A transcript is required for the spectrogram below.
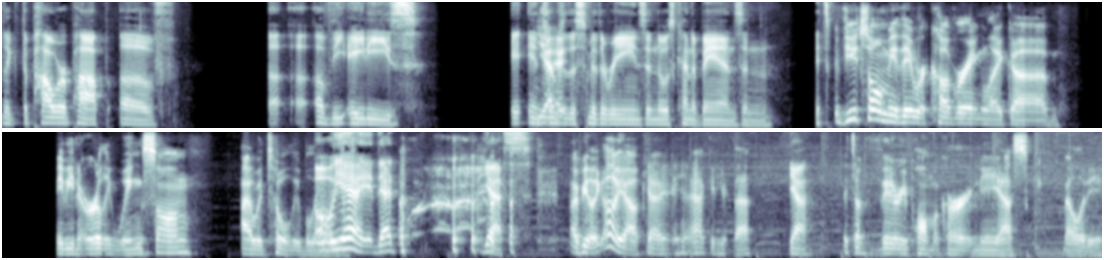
like the power pop of uh, of the '80s in, in Yeah, terms it- of the Smithereens and those kind of bands, and it's If you told me they were covering like uh, maybe an early Wings song, I would totally believe. oh you. yeah, that yes. I'd be like, oh yeah, okay, I can hear that. Yeah. It's a very Paul McCartney esque melody.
